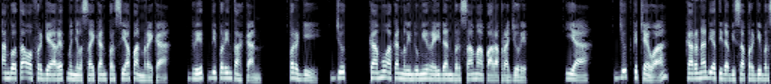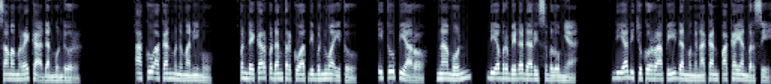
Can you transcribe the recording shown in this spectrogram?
Anggota Overgearet menyelesaikan persiapan mereka. Grid diperintahkan. Pergi. Jut, kamu akan melindungi Raidan bersama para prajurit. Iya. Jut kecewa, karena dia tidak bisa pergi bersama mereka dan mundur. Aku akan menemanimu. Pendekar pedang terkuat di benua itu. Itu Piaro. Namun, dia berbeda dari sebelumnya. Dia dicukur rapi dan mengenakan pakaian bersih.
